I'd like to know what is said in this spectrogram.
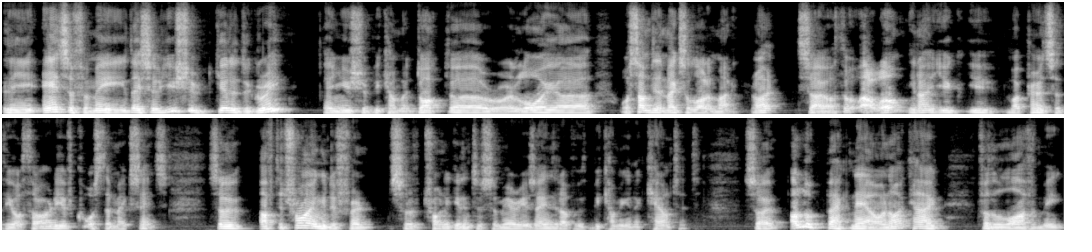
the answer for me, they said, you should get a degree and you should become a doctor or a lawyer or something that makes a lot of money, right? So I thought, oh well, you know, you you my parents are the authority, of course that makes sense. So after trying a different sort of trying to get into some areas, I ended up with becoming an accountant. So I look back now and I can't for the life of me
